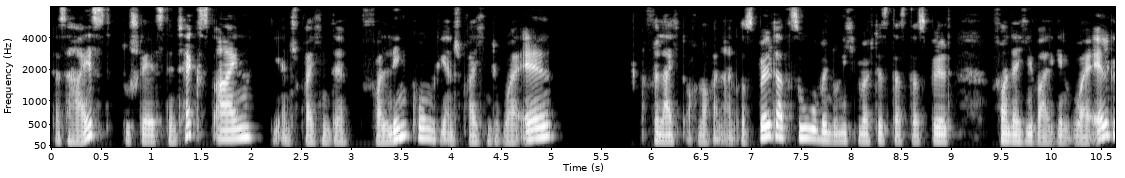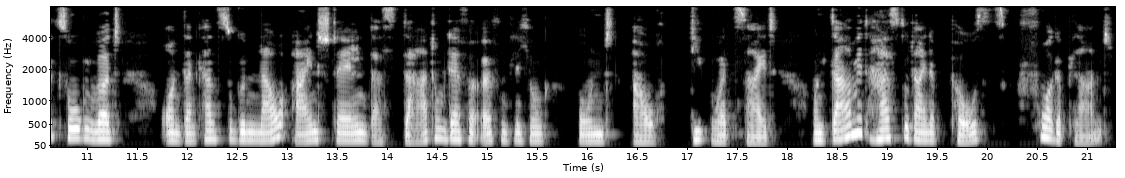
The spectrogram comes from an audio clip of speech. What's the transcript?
Das heißt, du stellst den Text ein, die entsprechende Verlinkung, die entsprechende URL, vielleicht auch noch ein anderes Bild dazu, wenn du nicht möchtest, dass das Bild von der jeweiligen URL gezogen wird. Und dann kannst du genau einstellen das Datum der Veröffentlichung und auch die Uhrzeit. Und damit hast du deine Posts vorgeplant.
